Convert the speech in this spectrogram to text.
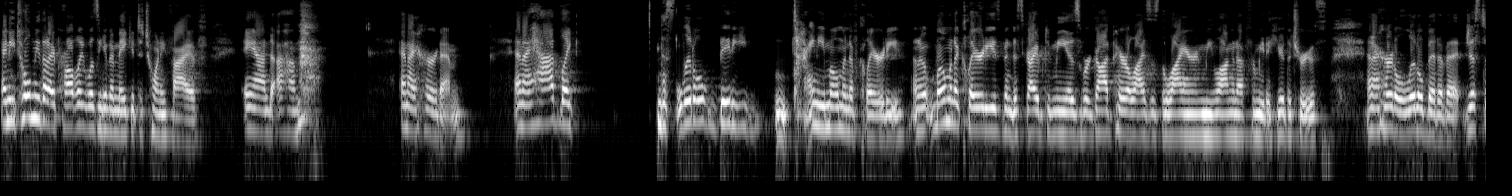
and he told me that I probably wasn't going to make it to 25. And, um, and I heard him. And I had like this little bitty tiny moment of clarity. And a moment of clarity has been described to me as where God paralyzes the liar in me long enough for me to hear the truth. And I heard a little bit of it, just,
